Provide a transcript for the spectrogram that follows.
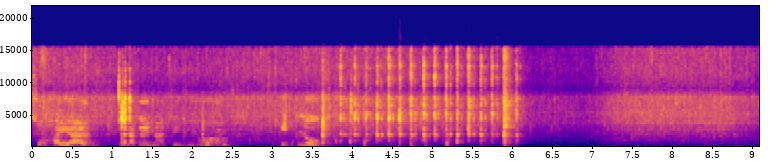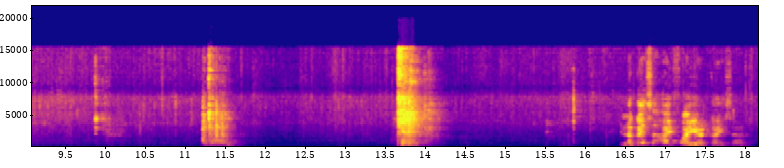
So, hayan. Ilagay natin yung itlog. Yan. Ilagay sa high fire, guys, ha.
